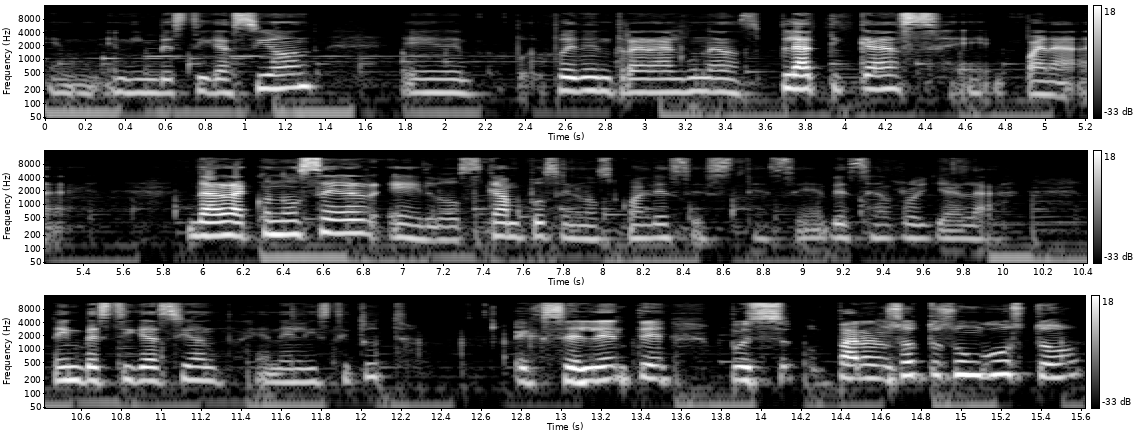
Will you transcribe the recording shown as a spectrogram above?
en, investigación. Eh, pueden entrar a algunas pláticas para dar a conocer los campos en los cuales este, se desarrolla la investigación en el instituto. Excelente, pues para nosotros un gusto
